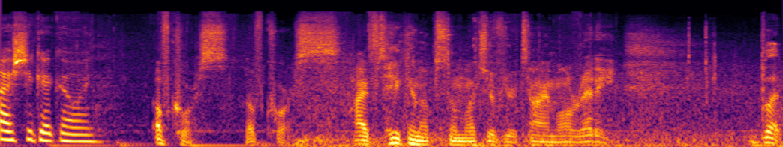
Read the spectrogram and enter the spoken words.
I should get going. Of course, of course. I've taken up so much of your time already. But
